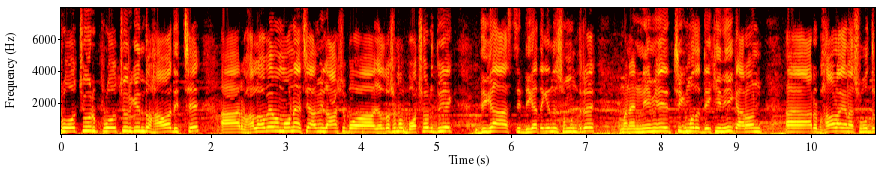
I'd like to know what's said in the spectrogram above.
প্রচুর প্রচুর কিন্তু হাওয়া দিচ্ছে। আর ভালোভাবে আমার মনে আছে, আমি লাস্ট যতটা সম্ভব বছর দুয়েক দীঘা আসছি। দীঘাতে কিন্তু সমুদ্রে মানে নেমে ঠিক মতো দেখিনি, কারণ আর ভালো লাগে না সমুদ্র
